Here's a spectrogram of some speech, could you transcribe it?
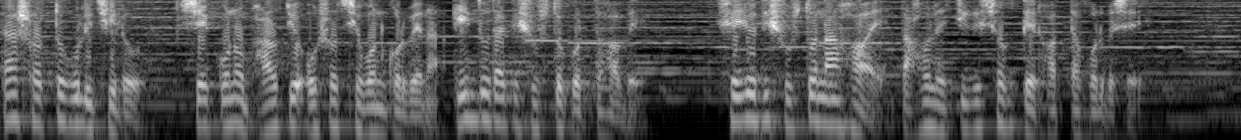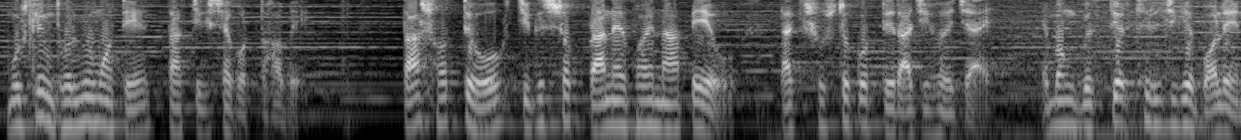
তার শর্তগুলি ছিল, সে কোনো ভারতীয় ঔষধ সেবন করবে না, কিন্তু তাকে সুস্থ করতে হবে। সে যদি সুস্থ না হয়, তাহলে চিকিৎসকদের হত্যা করবে সে। মুসলিম ধর্মীয় মতে তার চিকিৎসা করতে হবে। তা সত্ত্বেও চিকিৎসক প্রাণের ভয় না পেয়েও তাকে সুস্থ করতে রাজি হয়ে যায় এবং ব্যক্তির খিলজিকে বলেন,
